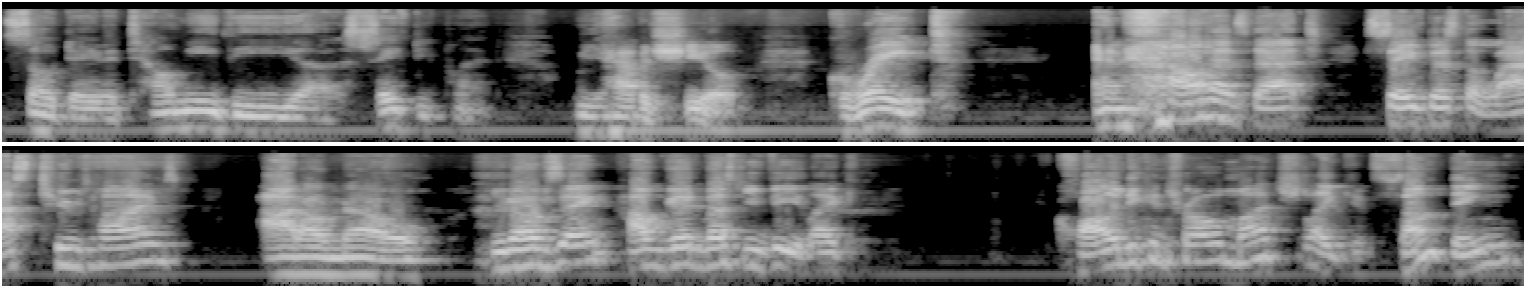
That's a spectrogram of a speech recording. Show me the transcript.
"So, David, tell me the uh, safety plan. We have a shield. Great. And how has that saved us the last two times? I don't know. You know what I'm saying? How good must you be? Like quality control much? Like something.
